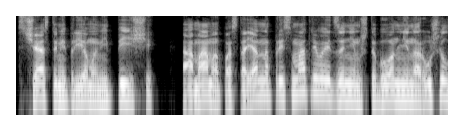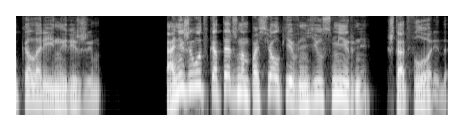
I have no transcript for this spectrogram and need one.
с частыми приемами пищи, а мама постоянно присматривает за ним, чтобы он не нарушил калорийный режим. Они живут в коттеджном поселке в Нью-Смирне, штат Флорида.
